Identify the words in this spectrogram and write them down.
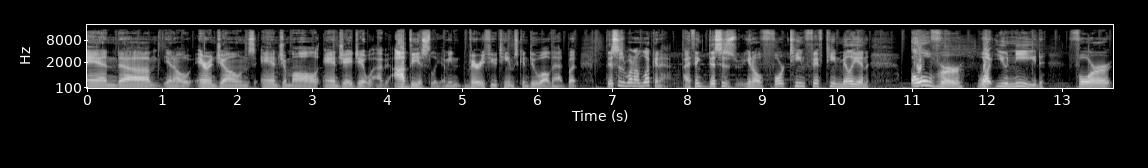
and um, you know Aaron Jones and Jamal and JJ. Obviously, I mean, very few teams can do all that, but this is what I'm looking at. I think this is you know 14, 15 million over what you need for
